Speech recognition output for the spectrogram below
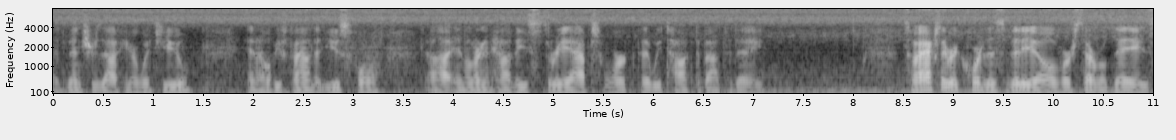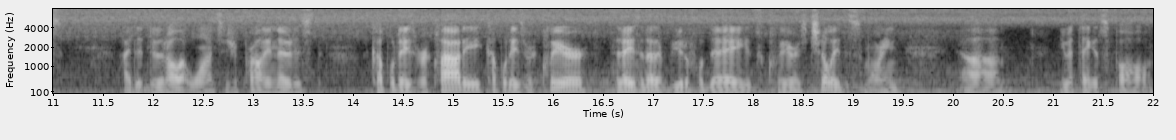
adventures out here with you. And I hope you found it useful uh, in learning how these three apps work that we talked about today. So I actually recorded this video over several days. I didn't do it all at once, as you probably noticed. A couple days were cloudy, a couple days were clear. Today's another beautiful day. It's clear, it's chilly this morning. Um, you would think it's fall,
